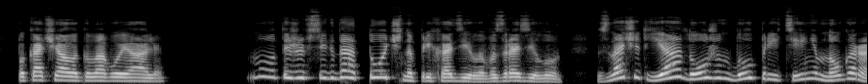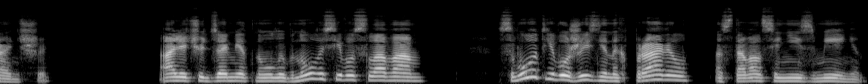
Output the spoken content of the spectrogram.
— покачала головой Аля. — Ну, ты же всегда точно приходила, — возразил он. — Значит, я должен был прийти немного раньше. Аля чуть заметно улыбнулась его словам. Свод его жизненных правил оставался неизменен.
